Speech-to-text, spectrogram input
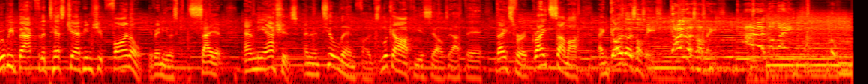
We'll be back for the Test Championship final, if any of us can say it, and the Ashes. And until then, folks, look after yourselves out there. Thanks for a great summer, and go those Aussies! Go those Aussies! Go those Aussies!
